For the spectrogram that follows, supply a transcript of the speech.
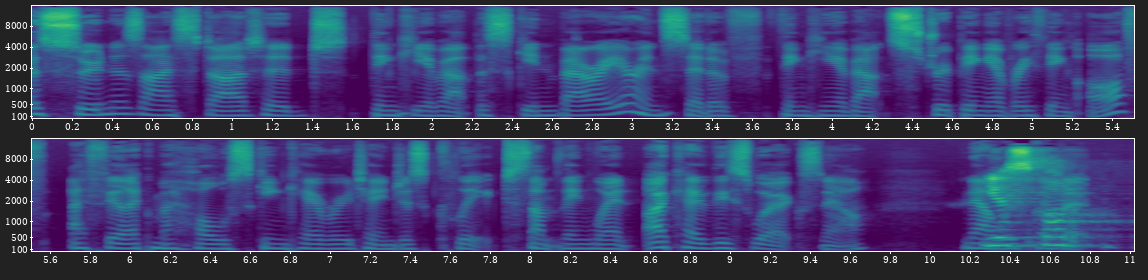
As soon as I started thinking about the skin barrier instead of thinking about stripping everything off, I feel like my whole skincare routine just clicked. Something went, okay, this works now. Now you're spot.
